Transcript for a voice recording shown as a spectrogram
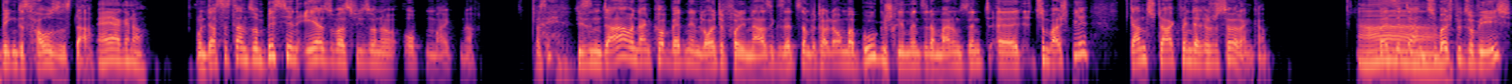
wegen des Hauses da. Ja, ja, genau. Und das ist dann so ein bisschen eher sowas wie so eine Open-Mic-Nacht. Weißt du? Die sind da und dann kommen, werden den Leute vor die Nase gesetzt, dann wird halt auch mal Buh geschrieben, wenn sie der Meinung sind. Äh, zum Beispiel ganz stark, wenn der Regisseur dann kam. Ah. Weil sie dann zum Beispiel so wie ich,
